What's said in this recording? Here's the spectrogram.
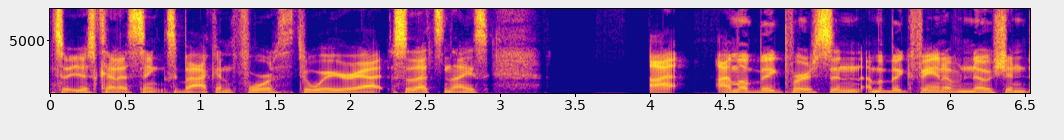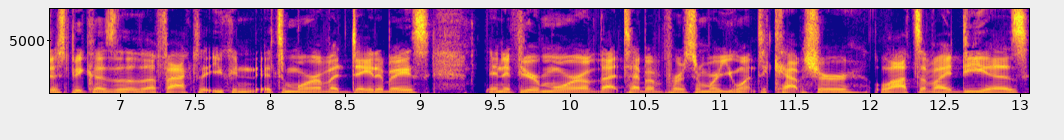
So it just kind of syncs back and forth to where you're at. So that's nice. I'm a big person. I'm a big fan of Notion just because of the fact that you can. It's more of a database, and if you're more of that type of person where you want to capture lots of ideas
